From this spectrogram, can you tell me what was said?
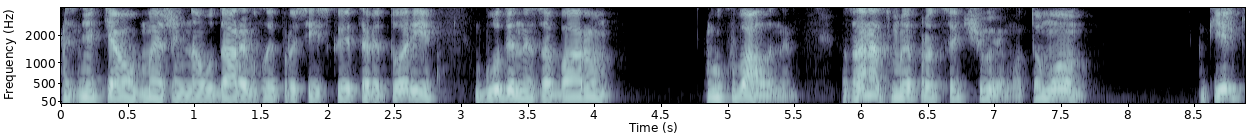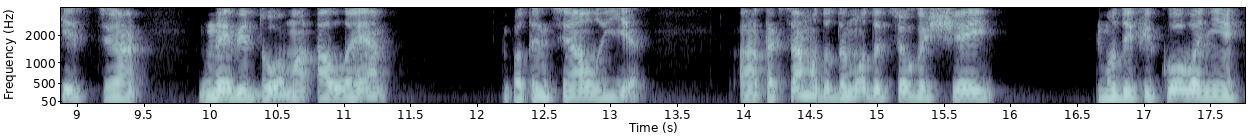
зняття обмежень на удари вглиб російської території буде незабаром ухваленим. Зараз ми про це чуємо. Тому кількість е, невідома, але потенціал є. А так само додамо до цього ще й модифіковані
